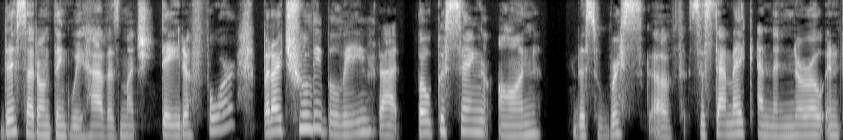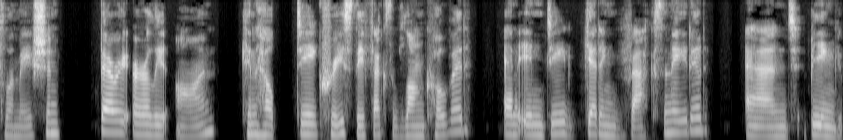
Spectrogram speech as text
This I don't think we have as much data for, but I truly believe that focusing on this risk of systemic and the neuroinflammation very early on can help decrease the effects of long COVID and indeed getting vaccinated and being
